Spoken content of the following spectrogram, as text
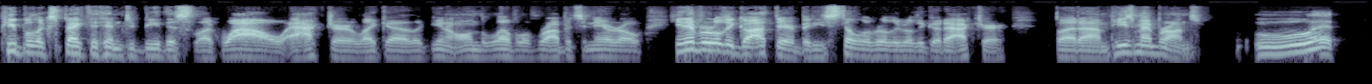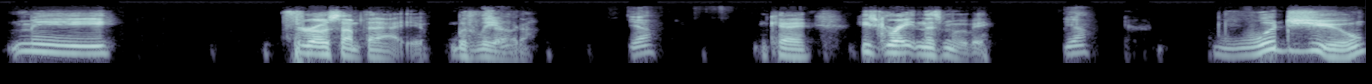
people expected him to be this like wow actor, like uh, like you know on the level of Robert De Niro. He never really got there, but he's still a really really good actor. But um, he's my bronze. let me throw something at you with Sure. Yeah. okay he's great in this movie Yeah. would you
